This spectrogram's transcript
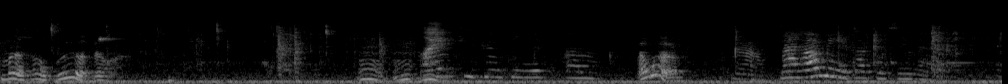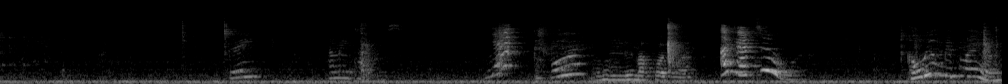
But it's so good, though. Mm, mm, Why mm. you keep drinking it? Um, I will. now. Like, how many tacos do you have? Three? How many tacos? Yeah. Four? Mm, this is my fourth one. I got two. Cause we don't be playing.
